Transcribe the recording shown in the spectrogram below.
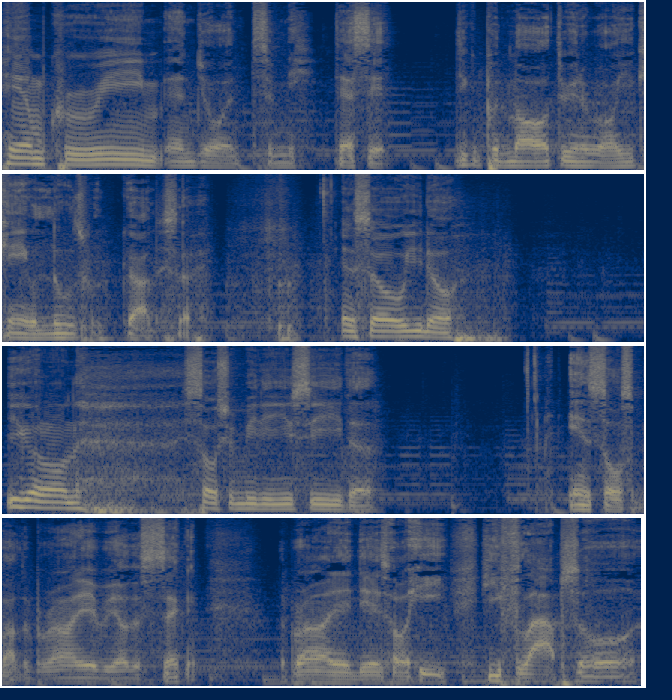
him, Kareem, and Jordan to me. That's it. You can put them all three in a row. You can't lose regardless of it. And so you know, you go on social media, you see the insults about LeBron every other second. LeBron did this, or he he flops, or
